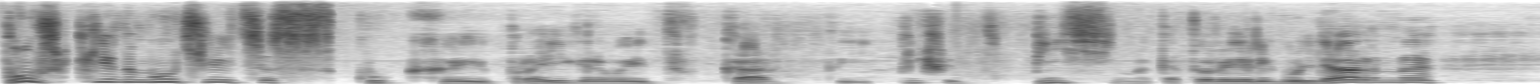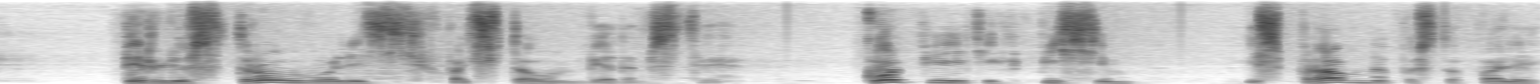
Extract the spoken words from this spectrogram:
Пушкин мучается скукой, проигрывает в карты пишет письма, которые регулярно перлюстровывались в почтовом ведомстве. Копии этих писем исправно поступали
